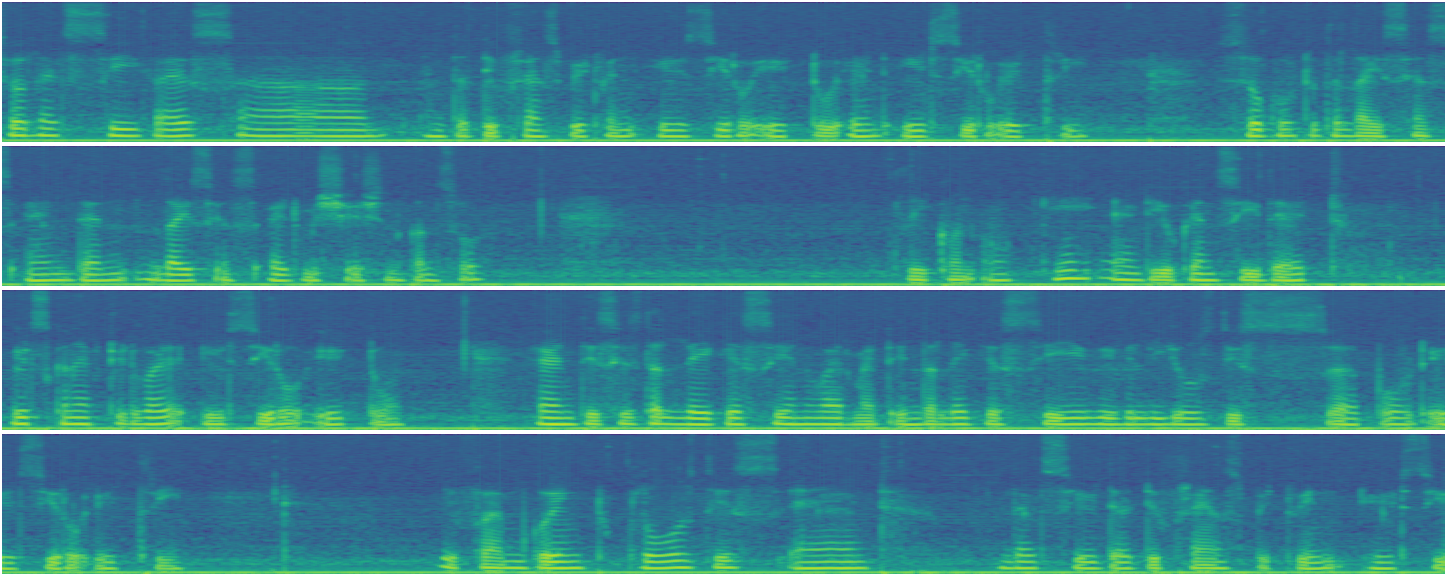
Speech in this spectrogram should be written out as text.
So let's see guys uh, the difference between 8082 and 8083 so go to the license and then license administration console. Click on ok and you can see that it's connected by 8082 and this is the legacy environment. In the legacy we will use this uh, port 8083 if I'm going to close this and let's see the difference between 80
